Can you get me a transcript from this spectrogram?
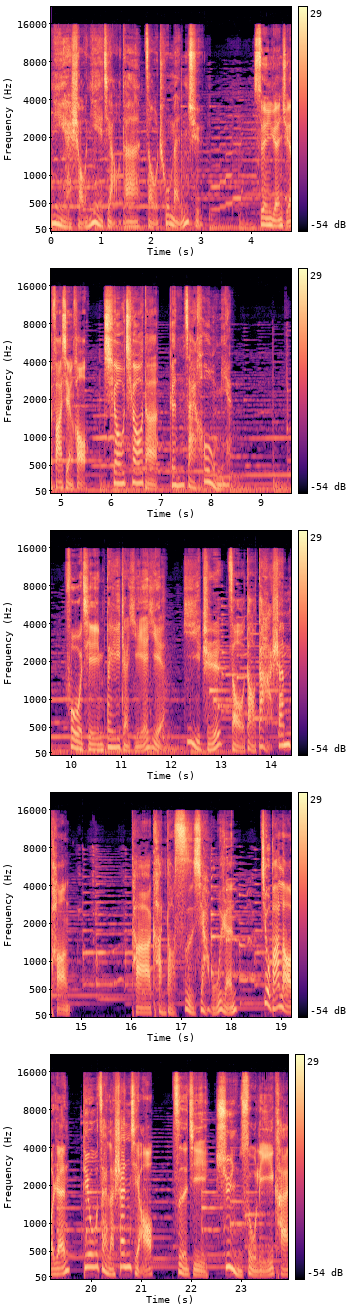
蹑手蹑脚地走出门去，孙元觉发现后，悄悄地跟在后面。父亲背着爷爷，一直走到大山旁。他看到四下无人，就把老人丢在了山脚，自己迅速离开。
